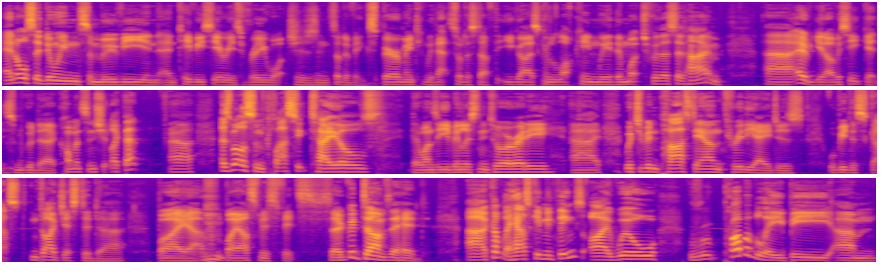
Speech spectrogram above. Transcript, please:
and also doing some movie and, and TV series rewatches and sort of experimenting with that sort of stuff that you guys can lock in with and watch with us at home. Uh, and, you know, obviously getting some good uh, comments and shit like that. Uh, as well as some classic tales, the ones that you've been listening to already, uh, which have been passed down through the ages, will be discussed and digested uh, by uh, by us misfits. So good times ahead. Uh, a couple of housekeeping things. I will probably be um,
